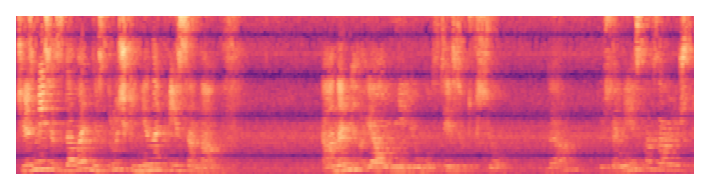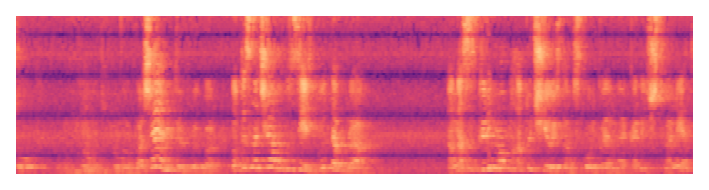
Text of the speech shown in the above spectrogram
Через месяц сдавать ни строчки не написано. Она не, а у нее вот здесь вот все, да? То есть они сказали, что ну, мы уважаем твой выбор, но ты сначала вот здесь, будь добра. Она со скримом отучилась там сколько количество лет,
